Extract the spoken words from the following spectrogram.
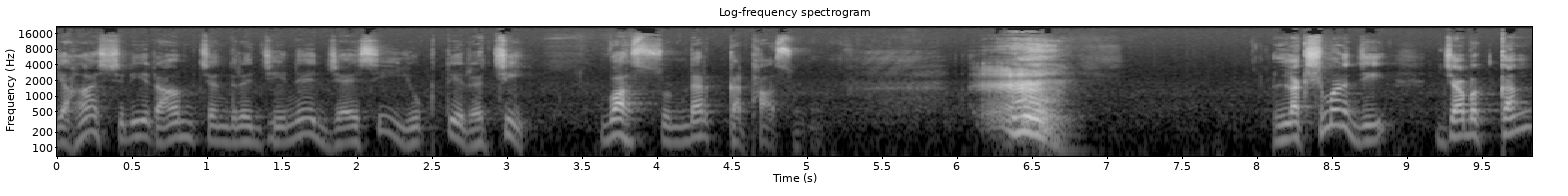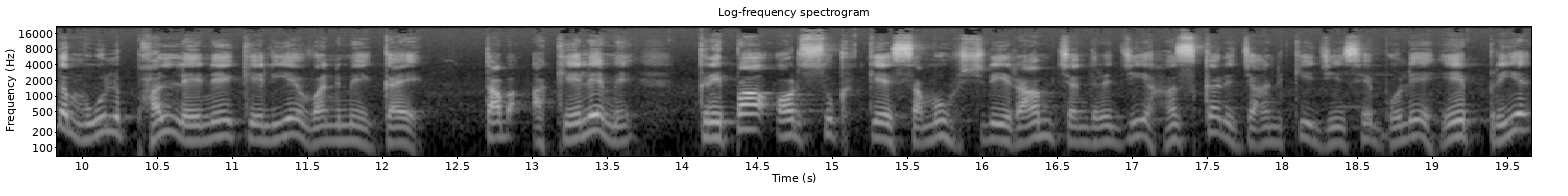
यहाँ श्री रामचंद्र जी ने जैसी युक्ति रची वह सुंदर कथा सुनो। लक्ष्मण जी जब कंद मूल फल लेने के लिए वन में गए, तब अकेले में कृपा और सुख के समूह श्री रामचंद्र जी हंसकर जानकी जी से बोले, हे प्रिय,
